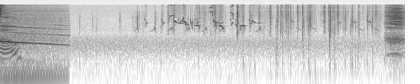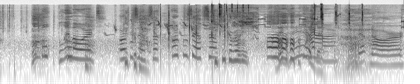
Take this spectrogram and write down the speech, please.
Bo. oh, Limboards. Orcle Zapsa. Orcle Zapsa. Tikaroni. Nepnar. Nepnar.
